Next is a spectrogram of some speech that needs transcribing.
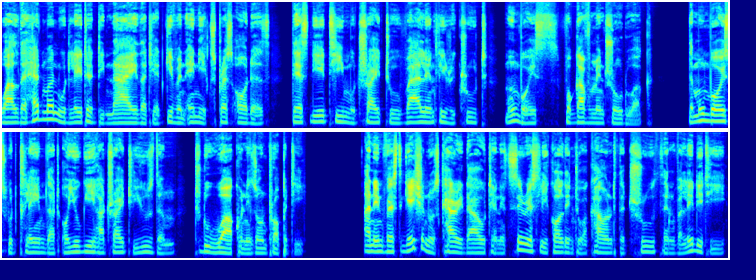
While the headman would later deny that he had given any express orders, the SDA team would try to violently recruit Mumboists for government roadwork. The Mumboists would claim that Oyugi had tried to use them to do work on his own property. An investigation was carried out and it seriously called into account the truth and validity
